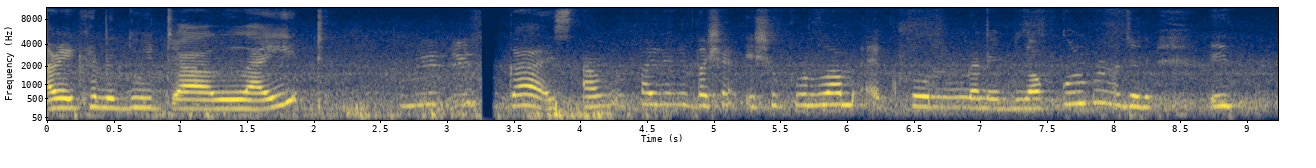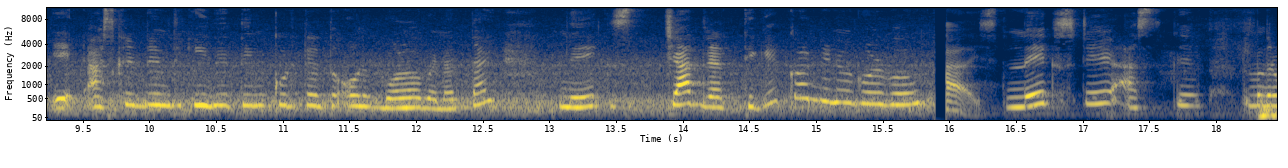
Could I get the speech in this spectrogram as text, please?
আর এখানে দুইটা লাইট। গাইস আমি ফাইনালি বাসায় এসে পড়লাম। এখন মানে ব্লগ করব না, যদি এই আজকের দিন থেকে ঈদের দিন করতে তো অনেক বড় হবে না, তাই নেক্সট চাঁদ রাত থেকে কন্টিনিউ করব। নেক্সট ডে আজকে তোমাদের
